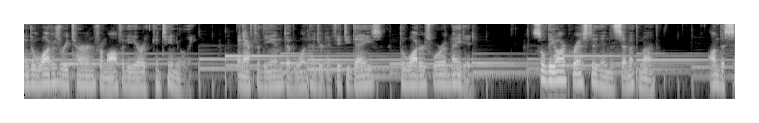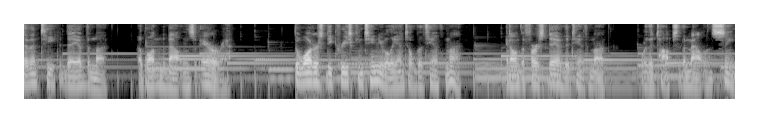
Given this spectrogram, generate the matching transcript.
and the waters returned from off of the earth continually. And after the end of 150 days, the waters were abated. So the ark rested in the seventh month, on the seventeenth day of the month, upon the mountains of Ararat. The waters decreased continually until the tenth month, and on the first day of the tenth month were the tops of the mountains seen.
